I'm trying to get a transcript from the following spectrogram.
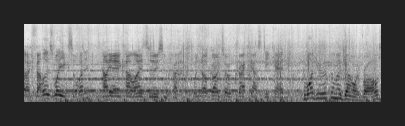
Righto, fellas, were you excited? Oh yeah, can't wait to do some crack. We're not going to a crack house, dickhead. What do you reckon we're going, bros?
